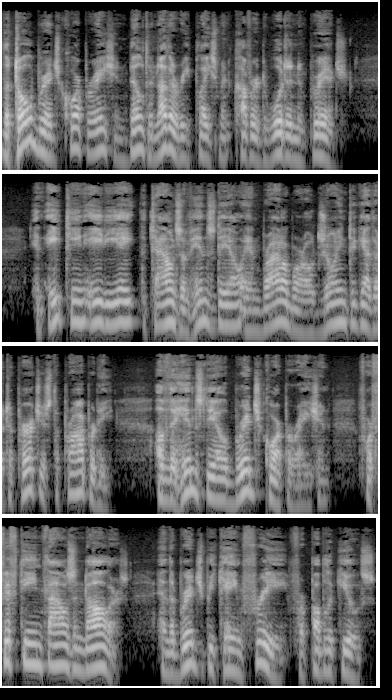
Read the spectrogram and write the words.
The Toll Bridge Corporation built another replacement covered wooden bridge. In 1888, the towns of Hinsdale and Brattleboro joined together to purchase the property of the Hinsdale Bridge Corporation for $15,000, and the bridge became free for public use.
